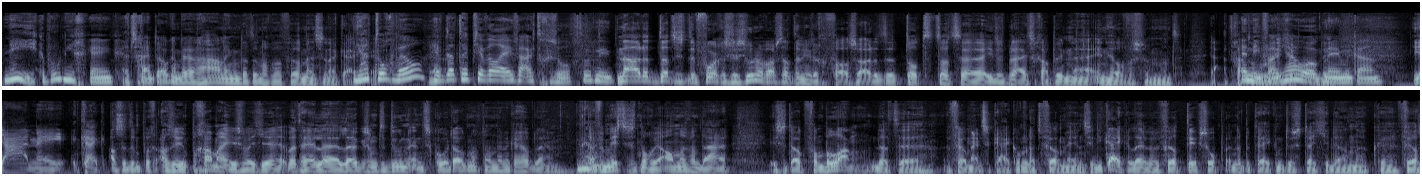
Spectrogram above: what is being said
Nee, ik heb ook niet gekeken. Het schijnt ook in de herhaling dat er nog wel veel mensen naar kijken. Ja, toch wel? Ja. Dat heb je wel even uitgezocht, of niet? Nou, dat, dat is de vorige seizoenen was dat in ieder geval zo. Dat, tot tot eh, ieders blijdschap in, in Hilversum. Want, ja, het gaat En die van jou ook, die- neem ik aan. Ja, nee. Kijk, als het een, als er een programma is wat, je, wat heel eh, leuk is om te doen... en het scoort ook nog, dan ben ik er heel blij om. Bij Vermist is het nog weer anders, want daar is het ook van belang... dat eh, veel mensen kijken, omdat veel mensen die kijken... leveren veel tips op. En dat betekent dus dat je dan ook eh, veel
